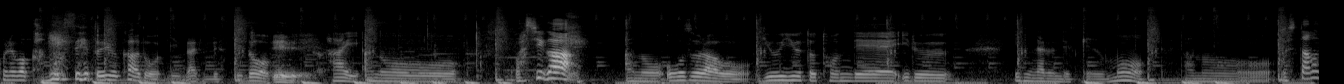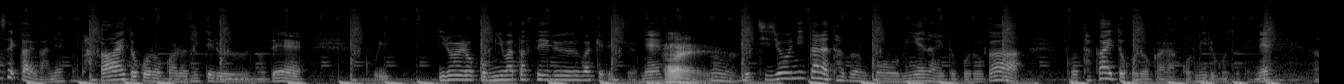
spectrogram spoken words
これは可能性というカードになるんですけど、ええ。はい、あのーわしがあの大空を悠々と飛んでいる絵になるんですけれども、あのー下の世界がね高いところから見てるので、いいろいろこう見渡せるわけですよね。はい、うん、で地上にいたら多分こう見えないところがこう高いところからこう見ることでねあ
